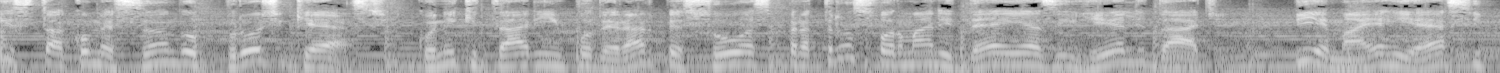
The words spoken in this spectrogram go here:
Está começando o Projecast conectar e empoderar pessoas para transformar ideias em realidade. pmirs.org.br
